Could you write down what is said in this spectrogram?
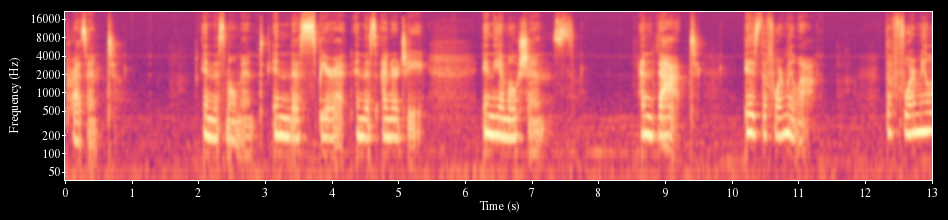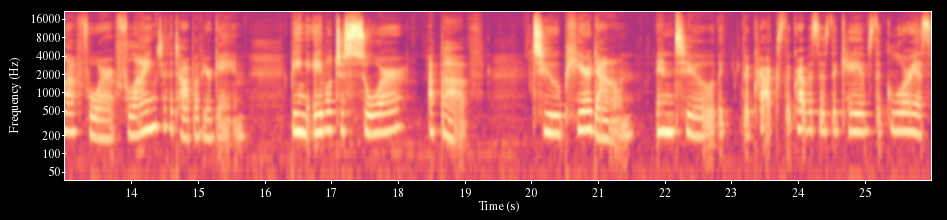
present in this moment, in this spirit, in this energy, in the emotions. And that is the formula. The formula for flying to the top of your game, being able to soar above, to peer down into the, the cracks, the crevices, the caves, the glorious,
